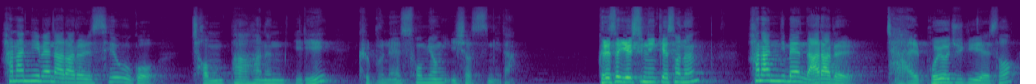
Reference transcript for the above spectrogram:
하나님의 나라를 세우고 전파하는 일이 그분의 소명이셨습니다. 그래서 예수님께서는 하나님의 나라를 잘 보여주기 위해서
